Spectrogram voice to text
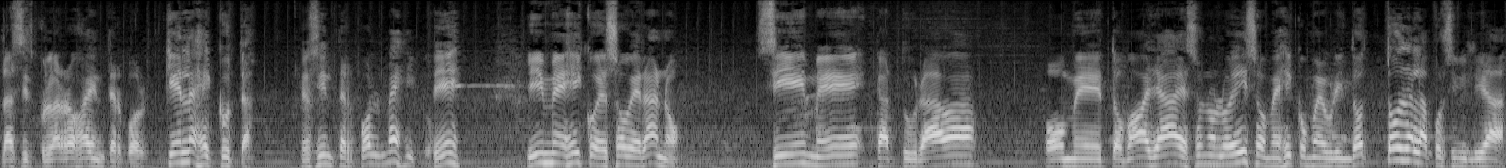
la circular roja de Interpol. ¿Quién la ejecuta? Es Interpol México, ¿sí? Y México es soberano. Si me capturaba o me tomaba ya, eso no lo hizo. México me brindó toda la posibilidad.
